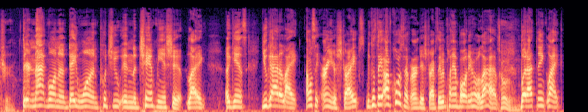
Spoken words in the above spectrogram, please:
True. They're not going to day one put you in the championship like against. You got to like I won't say earn your stripes because they of course have earned their stripes. They've been playing ball their whole lives. Totally. But I think like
